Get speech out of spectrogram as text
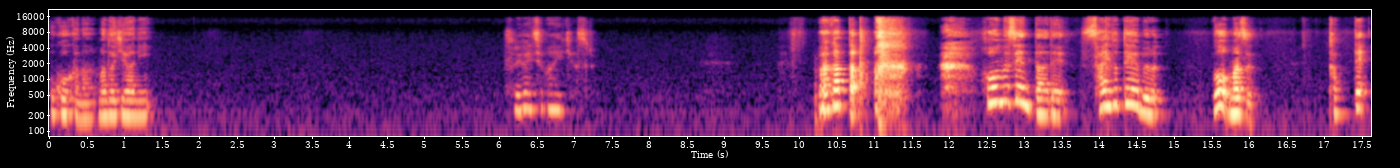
置こうかな。窓際に。それが一番いい気がする。分かった。ホームセンターでサイドテーブルをまず買って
